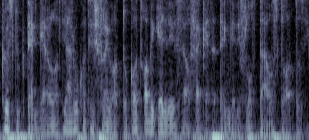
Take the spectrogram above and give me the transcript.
köztük tengeralattjárókat és fregattokat, amik egy része a Fekete-tengeri flottához tartozik.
